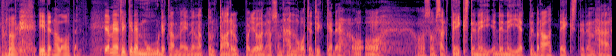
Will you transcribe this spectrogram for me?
på något vis i den här låten. Ja, men jag tycker det är modigt av mig att de tar upp och gör en sån här låt. Jag tycker det. Och, och, och som sagt, texten är, den är jättebra text i den här.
